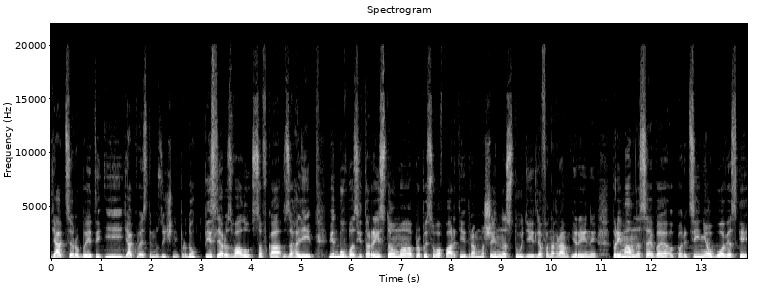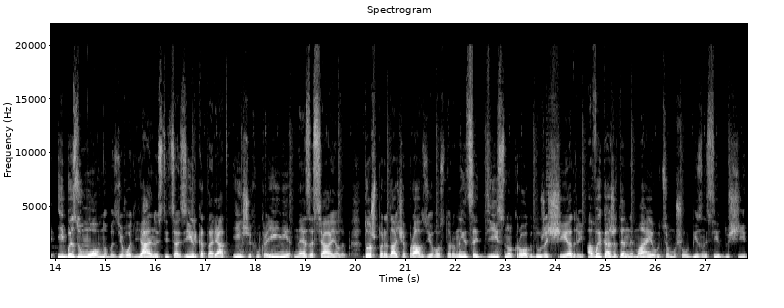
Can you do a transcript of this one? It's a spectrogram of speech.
як це робити і як вести музичний продукт після розвалу Савка взагалі. Він був бас-гітаристом, е, прописував партії драм-машин на студії для фонограм Ірини, приймав на себе операційні обов'язки, і безумовно, без його діяльності ця зірка та ряд інших в Україні не засяяли б. Тож передача прав з його сторони це дійсно крок дуже щедрий. А ви кажете, немає у цьому шоу-бізнесі душі.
